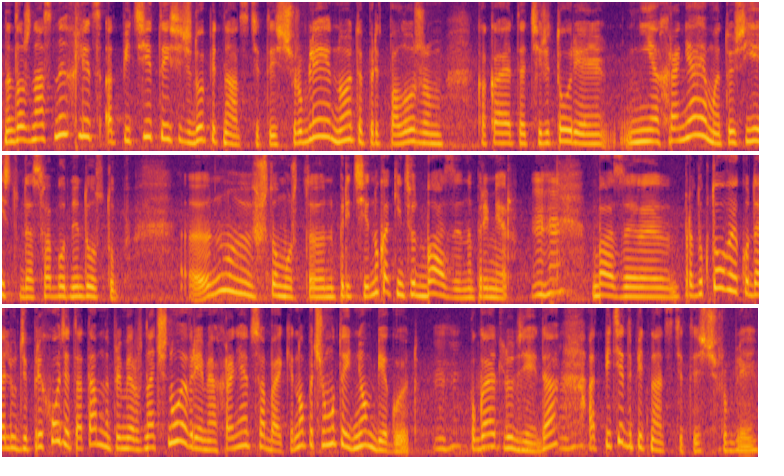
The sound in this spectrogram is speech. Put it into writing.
На должностных лиц от 5 тысяч до 15 тысяч рублей, но это, предположим, какая-то территория неохраняемая, то есть есть туда свободный доступ ну, что может э, прийти? Ну, какие-нибудь вот базы, например. Угу. Базы продуктовые, куда люди приходят, а там, например, в ночное время охраняют собаки. Но почему-то и днем бегают, угу. пугают людей, да? Угу. От 5 до 15 тысяч рублей.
